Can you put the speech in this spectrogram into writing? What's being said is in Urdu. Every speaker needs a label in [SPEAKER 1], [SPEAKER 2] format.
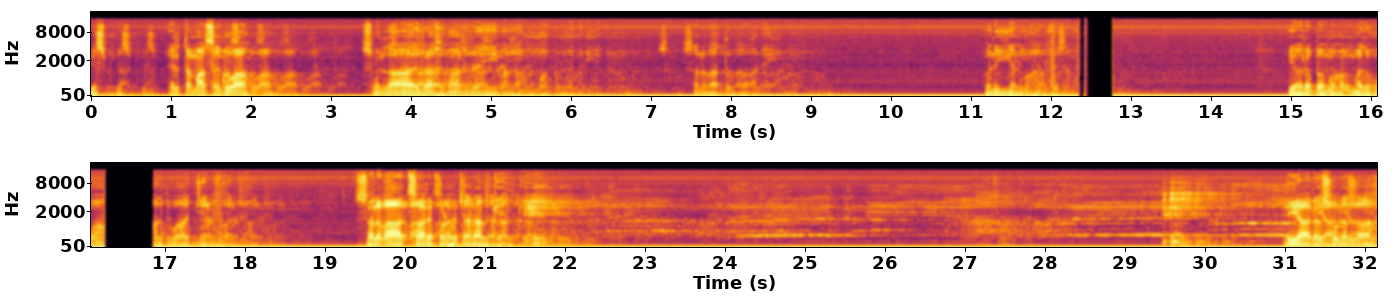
[SPEAKER 1] بسم اللہ التماس دعا. بسم اللہ الرحمن الرحیم. اللہم کل ولی صلوات اللہ علیہ. ولی المحافظ یا رب محمد وعال دعا جل فرج صلوات سارے پڑھو جارال کے. یا رسول اللہ،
